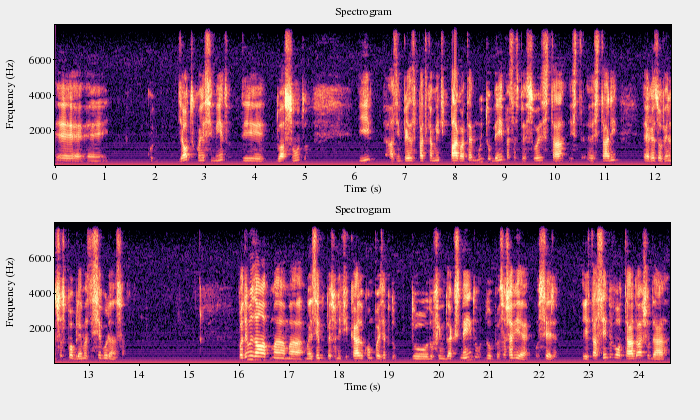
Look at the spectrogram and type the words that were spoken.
é, é, de alto conhecimento de, do assunto e as empresas praticamente pagam até muito bem para essas pessoas estar, estarem é, resolvendo seus problemas de segurança. Podemos dar uma, uma, uma, um exemplo personificado, como por exemplo do, do, do filme do X-Men do, do professor Xavier, ou seja, ele está sempre voltado a ajudar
